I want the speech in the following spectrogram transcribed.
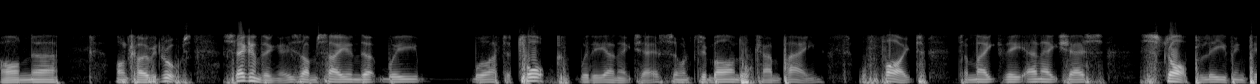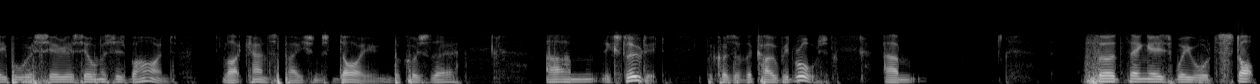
on uh, on COVID rules. Second thing is, I'm saying that we will have to talk with the NHS and demand or campaign or fight to make the NHS stop leaving people with serious illnesses behind, like cancer patients dying because they're um, excluded because of the COVID rules. Um, third thing is we would stop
